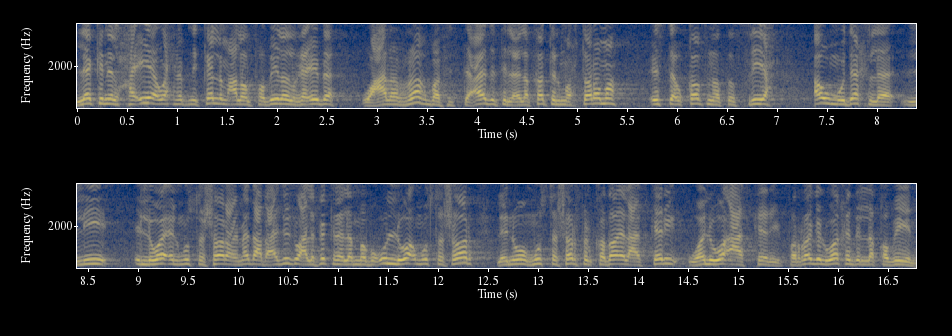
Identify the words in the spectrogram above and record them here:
لكن الحقيقة وإحنا بنتكلم على الفضيلة الغائبة وعلى الرغبة في استعادة العلاقات المحترمة استوقفنا تصريح أو مداخلة للواء المستشار عماد عبد العزيز. وعلى فكرة لما بقول لواء مستشار لأن هو مستشار في القضاء العسكري ولواء عسكري. فالراجل واخد اللقبين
